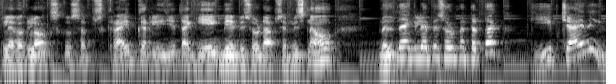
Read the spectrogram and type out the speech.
क्लेवर क्लॉक्स को सब्सक्राइब कर लीजिए, ताकि एक भी एपिसोड आपसे मिस ना हो। मिलते हैं अगले एपिसोड में, तब तक कीप चाइविंग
